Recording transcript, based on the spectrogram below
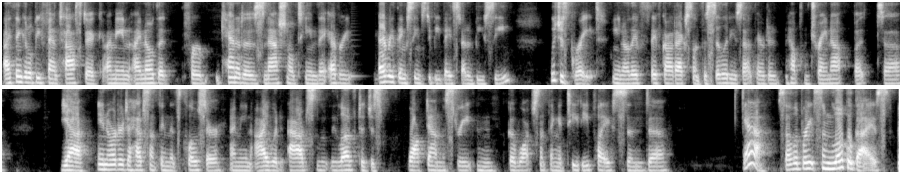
I think it'll be fantastic. I mean, I know that for Canada's national team, they every everything seems to be based out of BC, which is great. You know, they've they've got excellent facilities out there to help them train up. But uh, yeah, in order to have something that's closer, I mean, I would absolutely love to just walk down the street and go watch something at TD Place and uh, yeah, celebrate some local guys.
